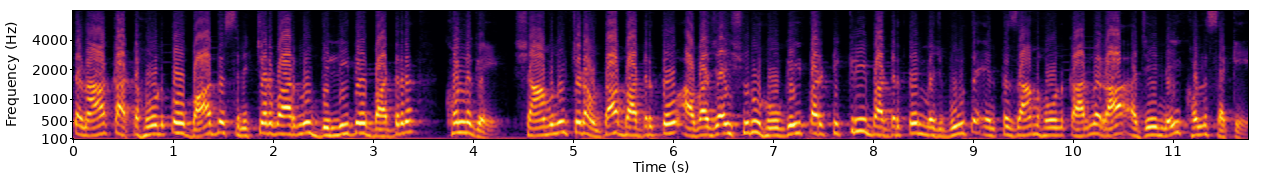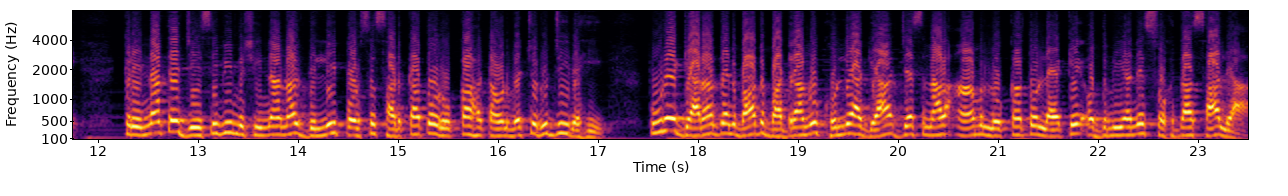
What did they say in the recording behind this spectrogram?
ਤਣਾਅ ਘਟ ਹੋਣ ਤੋਂ ਬਾਅਦ ਸਨਿਚਰਵਾਰ ਨੂੰ ਦਿੱਲੀ ਦੇ ਬਾਰਡਰ ਖੁੱਲ ਗਏ। ਸ਼ਾਮ ਨੂੰ ਚੜਾਉਂਦਾ ਬਾਰਡਰ ਤੋਂ ਆਵਾਜਾਈ ਸ਼ੁਰੂ ਹੋ ਗਈ, ਪਰ ਟਿਕਰੀ ਬਾਰਡਰ ਤੇ ਮਜ਼ਬੂਤ ਇੰਤਜ਼ਾਮ ਹੋਣ ਕਾਰਨ ਰਾਹ ਅਜੇ ਨਹੀਂ ਖੁੱਲ ਸਕੇ। ਕਰੇਨਾਂ ਤੇ ਜੀਸੀਬੀ ਮਸ਼ੀਨਾਂ ਨਾਲ ਦਿੱਲੀ ਪੁਲਿਸ ਸੜਕਾਂ ਤੋਂ ਰੋਕਾ ਹਟਾਉਣ ਵਿੱਚ ਰੁੱਝੀ ਰਹੀ। ਪੂਰੇ 11 ਦਿਨ ਬਾਅਦ ਬਾਰਡਰਾਂ ਨੂੰ ਖੋਲ੍ਹਿਆ ਗਿਆ, ਜਿਸ ਨਾਲ ਆਮ ਲੋਕਾਂ ਤੋਂ ਲੈ ਕੇ ਉਦਮੀਆਂ ਨੇ ਸੁਖ ਦਾ ਸਾਹ ਲਿਆ।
